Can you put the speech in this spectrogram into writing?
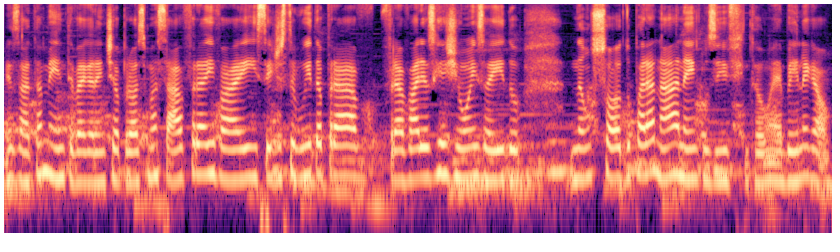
Exatamente, vai garantir a próxima safra e vai ser distribuída para várias regiões aí, do, não só do Paraná, né, inclusive. Então é bem legal.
